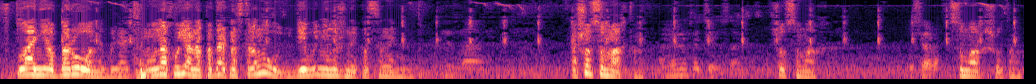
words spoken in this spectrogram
в плане обороны, блядь. Ну нахуя нападать на страну, где вы не нужны, пацаны, блядь. Не знаю. А что в Сумах там? Мы не хотим сами. Что в Сумах? Еще раз. В Сумах что там?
